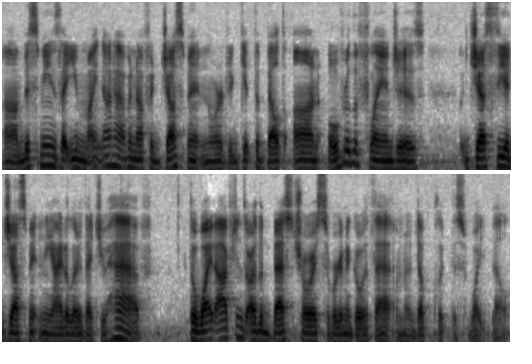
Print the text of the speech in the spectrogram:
Um, this means that you might not have enough adjustment in order to get the belt on over the flanges, just the adjustment in the idler that you have. The white options are the best choice, so we're going to go with that. I'm going to double click this white belt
